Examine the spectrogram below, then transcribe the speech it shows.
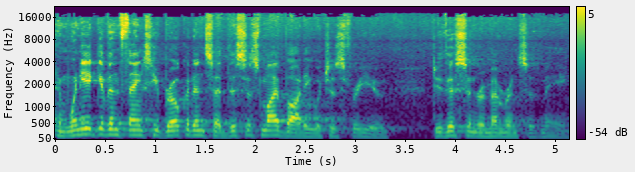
And when he had given thanks, he broke it and said, This is my body, which is for you. Do this in remembrance of me.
